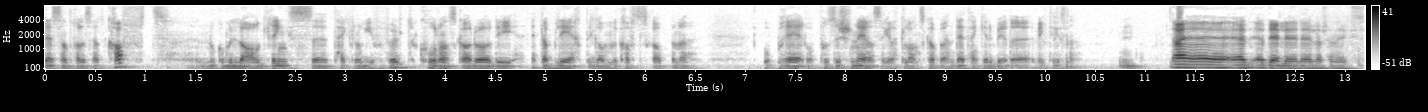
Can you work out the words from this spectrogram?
desentralisert kraft. Nå kommer lagringsteknologi for fullt. Hvordan skal da de etablerte, gamle kraftselskapene operere og posisjonere seg i dette landskapet? Det tenker jeg det blir det viktigste. Nei, jeg, jeg deler Lars Henriks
